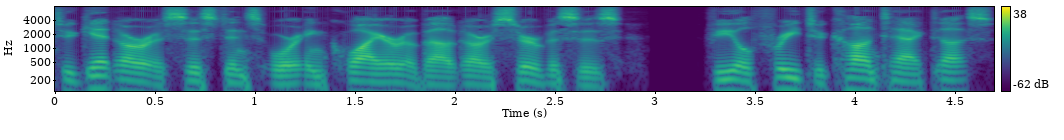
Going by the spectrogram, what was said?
To get our assistance or inquire about our services, feel free to contact us.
